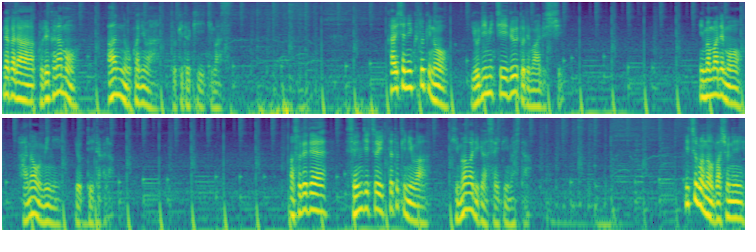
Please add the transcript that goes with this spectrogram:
だからこれからも安の丘には時々行きます。会社に行く時の寄り道ルートでもあるし今までも花を見に寄っていたから、あ、それで先日行った時にはひまわりが咲いていました。いつもの場所に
